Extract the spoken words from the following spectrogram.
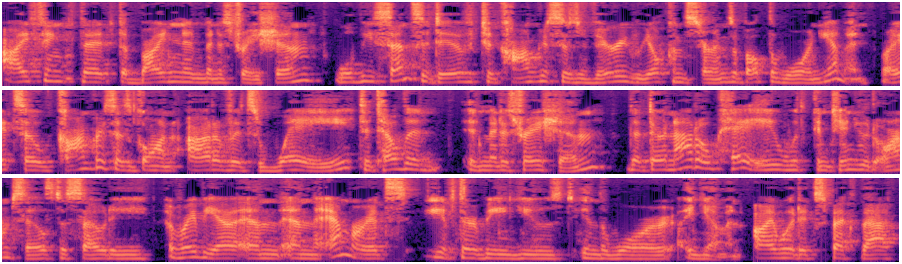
I think that the Biden administration will be sensitive to Congress's very real concerns about the war in Yemen, right? So Congress has gone out of its way to tell the administration that they're not okay with continued arms sales to Saudi Arabia and, and the Emirates if they're being used in the war in Yemen. I would expect that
